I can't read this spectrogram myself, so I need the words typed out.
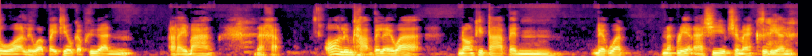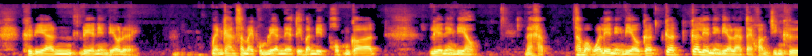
ตัว หรือว่าไปเที่ยวกับเพื่อนอะไรบ้างนะครับอ๋อลืมถามไปเลยว่า น้องทิตาเป็นเรียกว่านักเรียนอาชีพใช่ไหมคือเรียนคือเรียนเรียนอย่างเดียวเลย เหมือนกันสมัยผมเรียนเนติบัณฑิต ผมก็เรียนอย่างเดียวนะครับ ถ้าบอกว่าเรียนอย่างเดียวก็ก็ก็เรียนอย่างเดียวแหละ แต่ความจริงคือ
